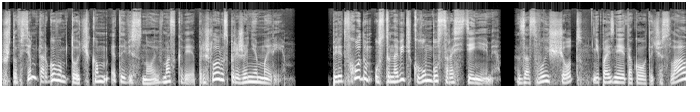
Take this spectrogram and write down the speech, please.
Что всем торговым точкам этой весной в Москве пришло распоряжение мэрии. Перед входом установить клумбу с растениями. За свой счет, не позднее такого-то числа,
